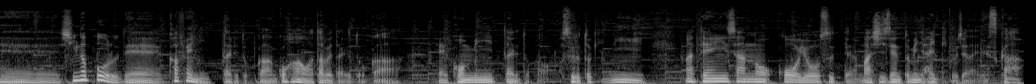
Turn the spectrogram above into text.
えーシンガポールでカフェに行ったりとかご飯を食べたりとか、えーコンビニ行ったりとかするときに、まあ、店員さんのこう様子っていうのは、まあ、自然と目に入ってくるじゃないですか。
